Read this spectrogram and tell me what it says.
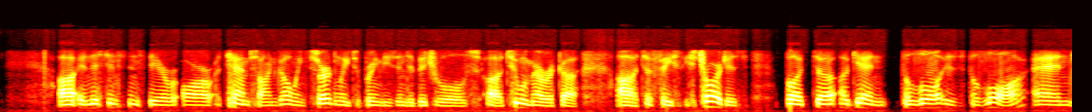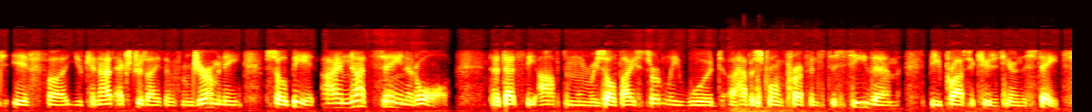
Uh, in this instance, there are attempts ongoing, certainly, to bring these individuals uh, to America uh, to face these charges. But uh, again, the law is the law, and if uh, you cannot extradite them from Germany, so be it. I'm not saying at all that that's the optimum result. I certainly would uh, have a strong preference to see them be prosecuted here in the States.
